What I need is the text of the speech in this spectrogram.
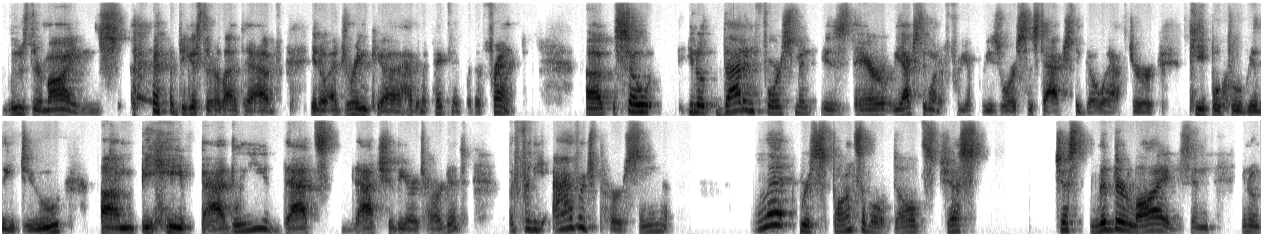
lose their minds because they're allowed to have you know a drink, uh, having a picnic with a friend. Uh, so you know that enforcement is there. We actually want to free up resources to actually go after people who really do um, behave badly. That's that should be our target. But for the average person let responsible adults just just live their lives. And you know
